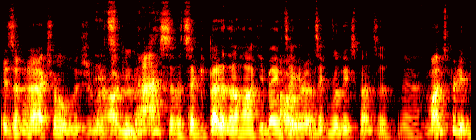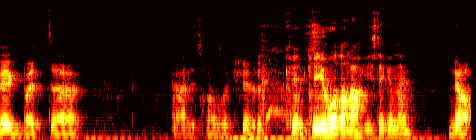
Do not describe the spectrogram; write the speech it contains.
Is it an actual legitimate It's hockey bag? massive. It's like better than a hockey bag. It's Oh, like really? it's like really expensive. Yeah, mine's pretty big, but uh, God, it smells like shit. Can, can you hold a hockey stick in there? no,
